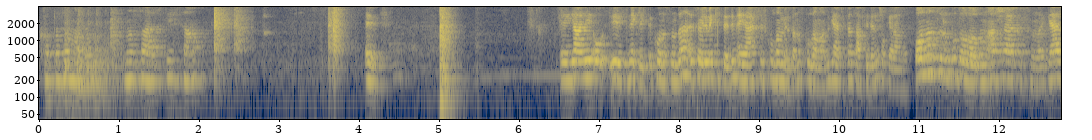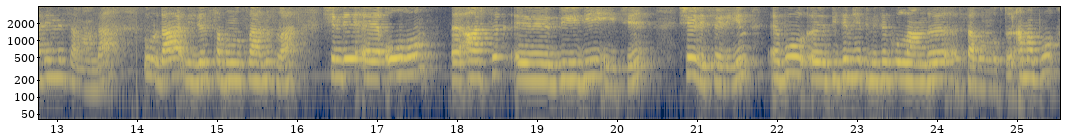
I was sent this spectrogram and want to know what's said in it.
kapatamadım. Nasıl açtıysam. Evet. E, Yani o e, sineklik konusunda söylemek istedim. Eğer siz kullanmıyorsanız kullanmanızı gerçekten tavsiye ederim. Çok yararlı. Ondan sonra bu dolabın aşağı kısmına geldiğimiz zaman da burada bizim sabunluklarımız var. Şimdi e, oğlum e, artık e, büyüdüğü için şöyle söyleyeyim. e, bu e, bizim hepimizin kullandığı sabunluktur. Ama bu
